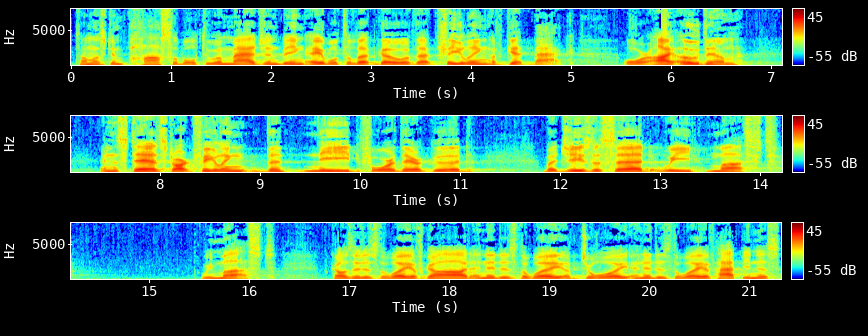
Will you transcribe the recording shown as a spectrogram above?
It's almost impossible to imagine being able to let go of that feeling of get back or I owe them and instead start feeling the need for their good but Jesus said we must. We must, because it is the way of God, and it is the way of joy, and it is the way of happiness,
